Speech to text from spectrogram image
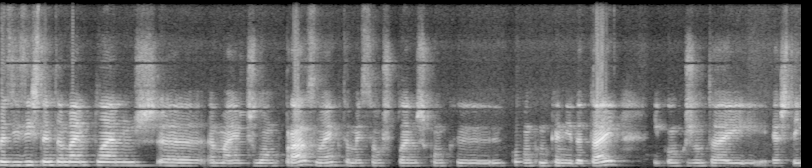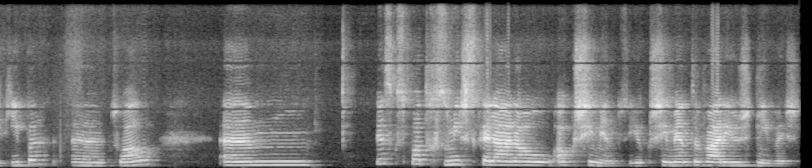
mas existem também planos uh, a mais longo prazo, não é? que também são os planos com que, com que me candidatei e com que juntei esta equipa uh, atual. Um, penso que se pode resumir, se calhar, ao, ao crescimento, e o crescimento a vários níveis.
